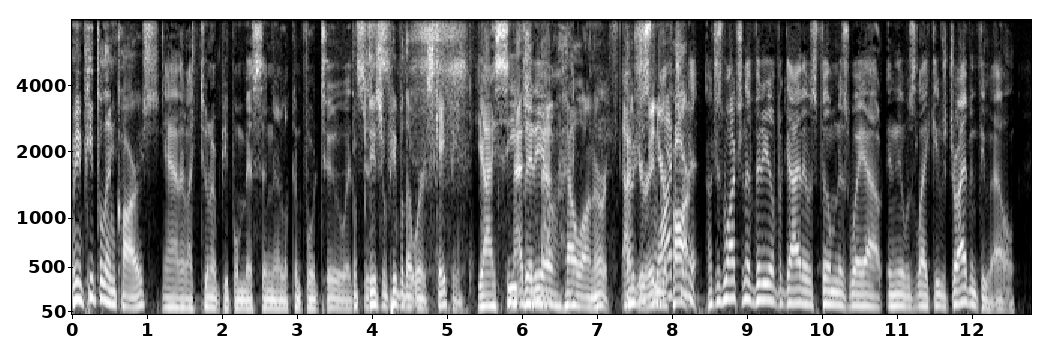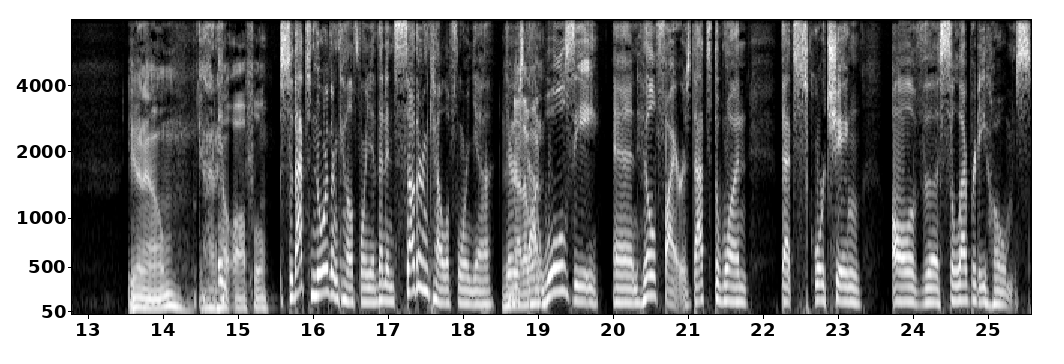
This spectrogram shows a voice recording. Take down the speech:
I mean, people in cars, Yeah, they're like 200 people missing. They're looking for two. It's but these were people that were escaping. Yeah, I see Imagine video. that hell on earth. I was you're just in your car. it. I was just watching a video of a guy that was filming his way out, and it was like he was driving through hell. You know, God, how awful. so that's Northern California. Then in Southern California, there's Another that one? Woolsey and Hill fires. That's the one that's scorching all of the celebrity homes.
